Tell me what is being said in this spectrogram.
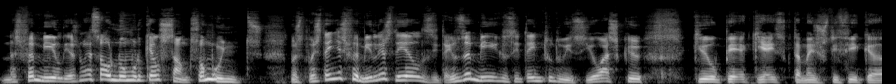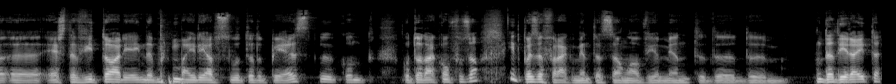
nas famílias, não é só o número que eles são, que são muitos, mas depois tem as famílias deles e tem os amigos e tem tudo isso. E eu acho que, que, o, que é isso que também justifica uh, esta vitória ainda por maioria absoluta do PS, uh, com, com toda a confusão, e depois a fragmentação, obviamente, de, de da direita,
